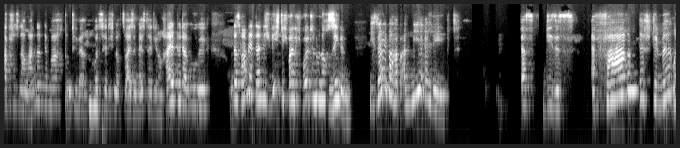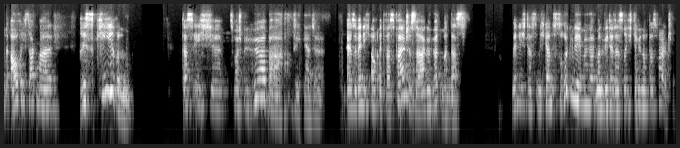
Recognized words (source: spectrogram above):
Abschluss nach dem anderen gemacht und während mhm. kurz hätte ich noch zwei Semester, hätte ich noch Heilpädagogik. Und das war mir dann nicht wichtig, weil ich wollte nur noch singen. Ich selber habe an mir erlebt, dass dieses Erfahren der Stimme und auch, ich sage mal, riskieren, dass ich äh, zum Beispiel hörbar werde. Also wenn ich auch etwas Falsches sage, hört man das. Wenn ich das mich ganz zurücknehme, hört man weder das Richtige noch das Falsche.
